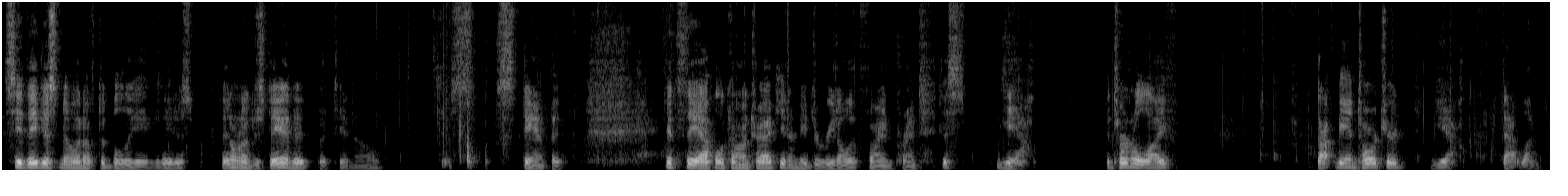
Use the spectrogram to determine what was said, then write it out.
See, they just know enough to believe. They just they don't understand it, but you know, just stamp it. It's the Apple contract. You don't need to read all that fine print. Just yeah, eternal life, not being tortured. Yeah, that one.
